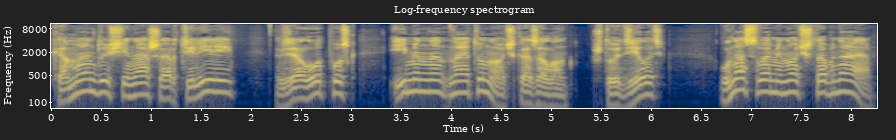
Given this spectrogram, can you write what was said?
Командующий нашей артиллерией взял отпуск именно на эту ночь, сказал он. Что делать? У нас с вами ночь штабная,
